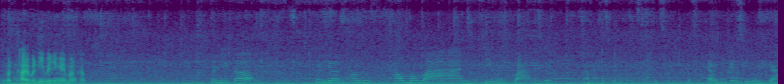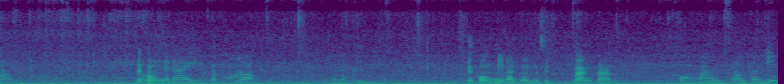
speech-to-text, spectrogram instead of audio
ๆยอ ดขายวันนี้เป็นยังไงบ้างครับ วันนี้ก็เหมือนเดิมเท่าทุกเท่าเมื่อวานสี่หมื่นกว่าเหมือนเดิมประมาณสี่หมื่นกว่าแต่วันนี้ก็สี่หมื่นเก้าแต่เราของ ก็จะได้กับยอดคนละครึ่งแต่ของในร้านก็รู้สึกบางตาลงของมาวันเสาร์ก็นิด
